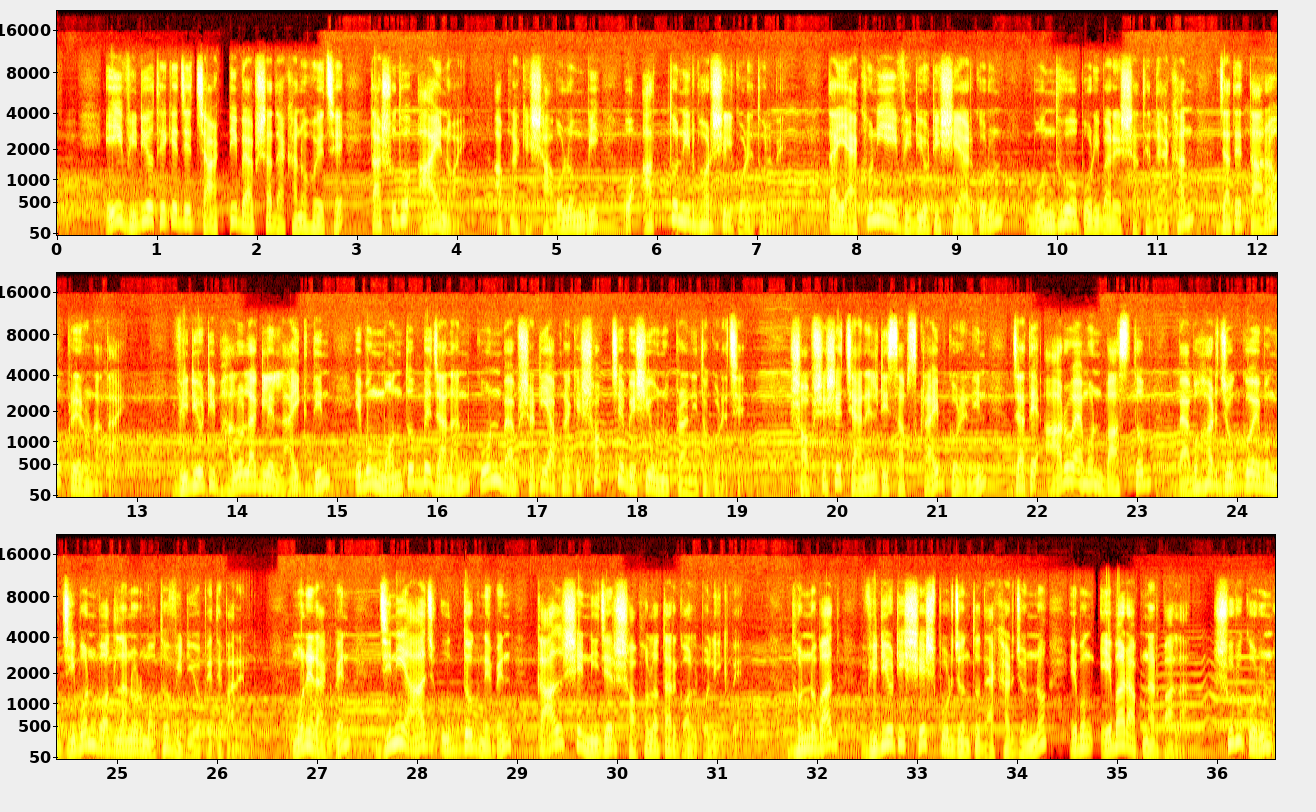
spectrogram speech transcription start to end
এই ভিডিও থেকে যে চারটি ব্যবসা দেখানো হয়েছে, তা শুধু আয় নয়, আপনাকে স্বাবলম্বী ও আত্মনির্ভরশীল করে তুলবে। তাই এখনই এই ভিডিওটি শেয়ার করুন, বন্ধু ও পরিবারের সাথে দেখান, যাতে তারাও প্রেরণা পায়। ভিডিওটি ভালো লাগলে লাইক দিন এবং মন্তব্যে জানান কোন ব্যবসাটি আপনাকে সবচেয়ে বেশি অনুপ্রাণিত করেছে। সবশেষে চ্যানেলটি সাবস্ক্রাইব করে নিন যাতে আরও এমন বাস্তব, ব্যবহারযোগ্য এবং জীবন বদলানোর মতো ভিডিও পেতে পারেন। মনে রাখবেন, যিনি আজ উদ্যোগ নেবেন, কাল সে নিজের সফলতার গল্প লিখবে। ধন্যবাদ, ভিডিওটি শেষ পর্যন্ত দেখার জন্য এবং এবার আপনার পালা। শুরু করুন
